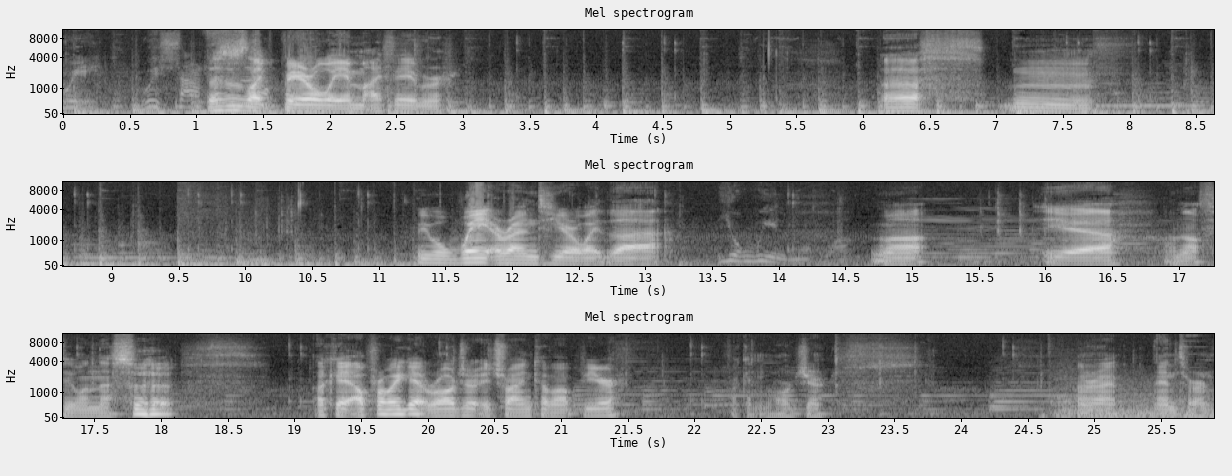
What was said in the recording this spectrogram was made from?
Oui, we shall. This is like barely in my favor. Ugh. Hmm. We will wait around here like that. But yeah, I'm not feeling this. okay, I'll probably get Roger to try and come up here. Fucking Roger. Alright, end turn.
